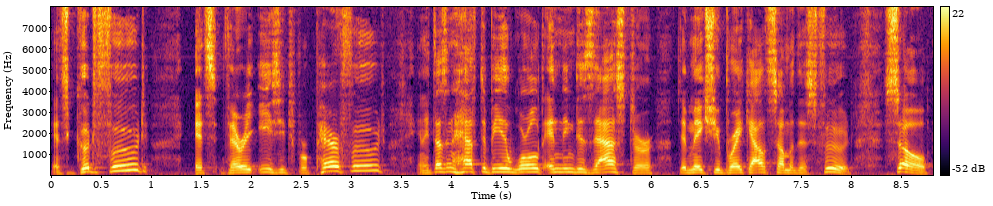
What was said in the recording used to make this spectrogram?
It's good food. It's very easy to prepare food, and it doesn't have to be a world ending disaster that makes you break out some of this food. So,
